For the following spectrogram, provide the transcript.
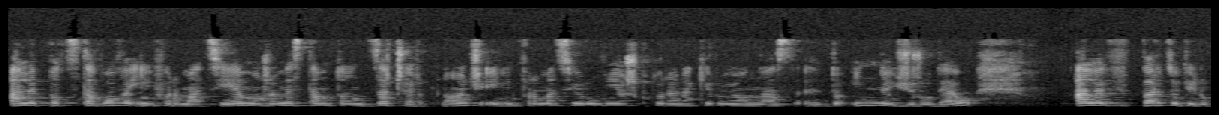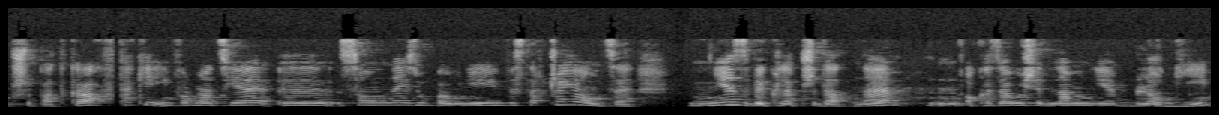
ale podstawowe informacje możemy stamtąd zaczerpnąć. Informacje również, które nakierują nas do innych źródeł ale w bardzo wielu przypadkach takie informacje y, są najzupełniej wystarczające. Niezwykle przydatne mm, okazały się dla mnie blogi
